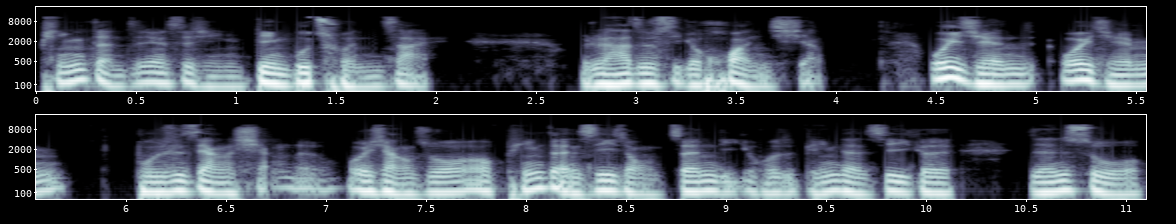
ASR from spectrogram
平等这件事情并不存在，我觉得它就是一个幻想。我以前我以前不是这样想的，我想说哦，平等是一种真理，或者平等是一个人所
